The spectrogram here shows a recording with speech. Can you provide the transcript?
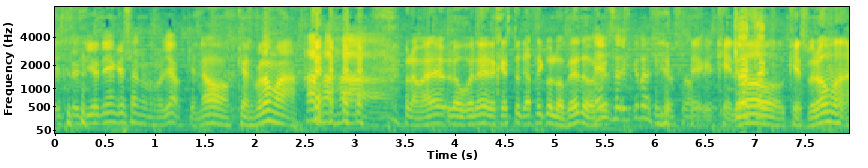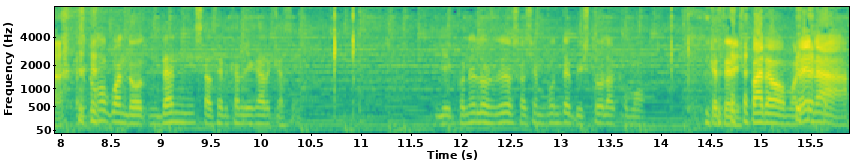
Este tío tiene que ser enrollado. Que no, que es broma. Pero además, lo bueno es el gesto que hace con los dedos. Es, es gracioso. Eh, que no, que es broma. Es como cuando Dani se acerca al llegar, ¿qué hace? Y pone los dedos así en punta de pistola, como que te disparo, morena.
